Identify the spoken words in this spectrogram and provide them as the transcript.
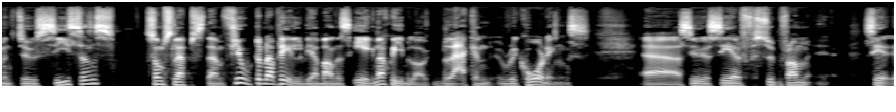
72 Seasons som släpps den 14 april via bandets egna skivbolag Blackened Recordings. Eh, så jag ser superfram ser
